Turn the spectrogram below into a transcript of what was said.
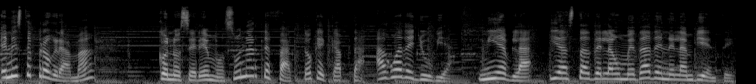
En este programa conoceremos un artefacto que capta agua de lluvia, niebla y hasta de la humedad en el ambiente.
